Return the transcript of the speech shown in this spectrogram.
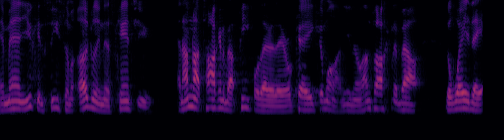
And man, you can see some ugliness, can't you? And I'm not talking about people that are there, okay? Come on, you know, I'm talking about the way they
